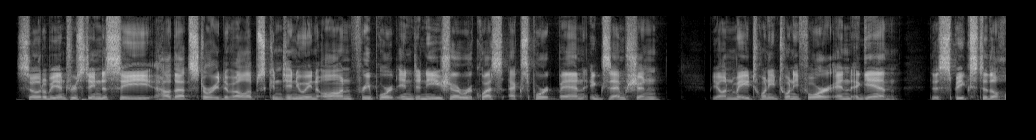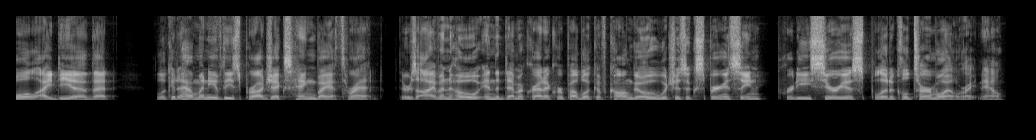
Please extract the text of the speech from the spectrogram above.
So it'll be interesting to see how that story develops. Continuing on, Freeport Indonesia requests export ban exemption beyond May 2024. And again, this speaks to the whole idea that look at how many of these projects hang by a thread. There's Ivanhoe in the Democratic Republic of Congo, which is experiencing pretty serious political turmoil right now.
